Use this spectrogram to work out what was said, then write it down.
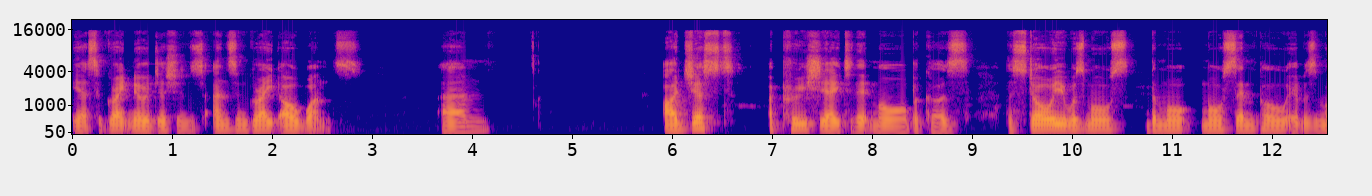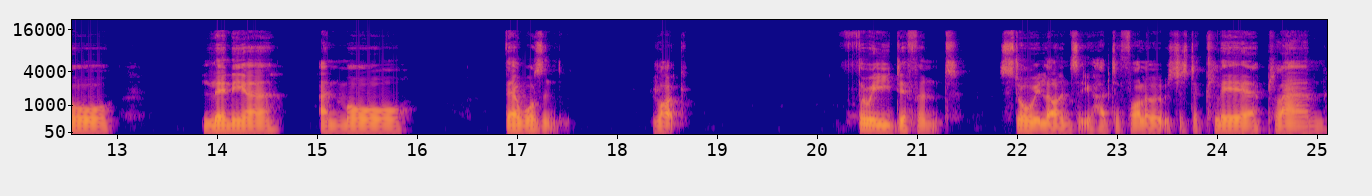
yeah, some great new additions and some great old ones. Um, I just appreciated it more because the story was more the more more simple. It was more linear and more. There wasn't like three different storylines that you had to follow. It was just a clear plan.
